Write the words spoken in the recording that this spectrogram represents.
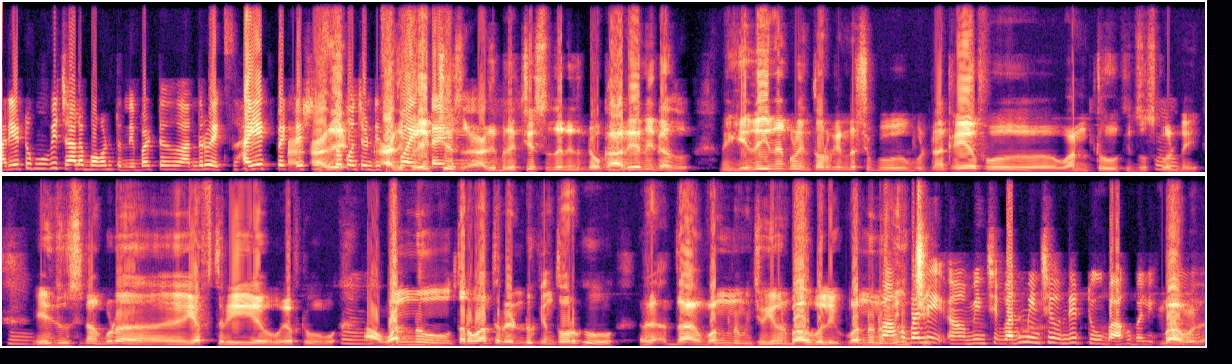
ఆర్య టూ మూవీ చాలా బాగుంటుంది. బట్ అందరూ హై తో కొంచెం డిసప్పాయింట్ బ్రేక్ చేసి అది బ్రేక్ చేస్తుంది ఎందుకంటే ఒక. ఆర్యనే కాదు. మీకు ఏదైనా కూడా ఇంతవరకు ఇండస్ట్రీ పుట్టిన కేఎఫ్ వన్ టూ కి చూసుకోండి. ఏది చూసినా కూడా ఎఫ్ త్రీ ఎఫ్ టూ ఆ వన్ తర్వాత రెండుకి ఇంతవరకు వన్ మించి ఈవెన్ బాహుబలి వన్ మించి బాహుబలి వన్ మించి ఉంది టూ బాహుబలి. బాగుంది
